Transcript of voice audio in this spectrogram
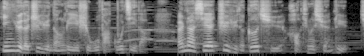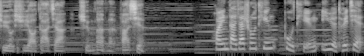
音乐的治愈能力是无法估计的，而那些治愈的歌曲、好听的旋律，却又需要大家去慢慢发现。欢迎大家收听不停音乐推荐，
